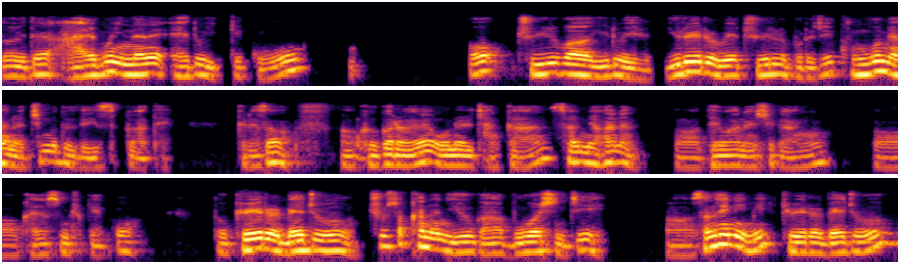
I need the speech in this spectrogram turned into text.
너희들 알고 있는 애도 있겠고 어, 주일과 일요일, 일요일을 왜 주일로 부르지? 궁금해하는 친구들도 있을 것 같아. 그래서 어, 그거를 오늘 잠깐 설명하는 어, 대화하는 시간 어, 가졌으면 좋겠고 또 교회를 매주 출석하는 이유가 무엇인지 어, 선생님이 교회를 매주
